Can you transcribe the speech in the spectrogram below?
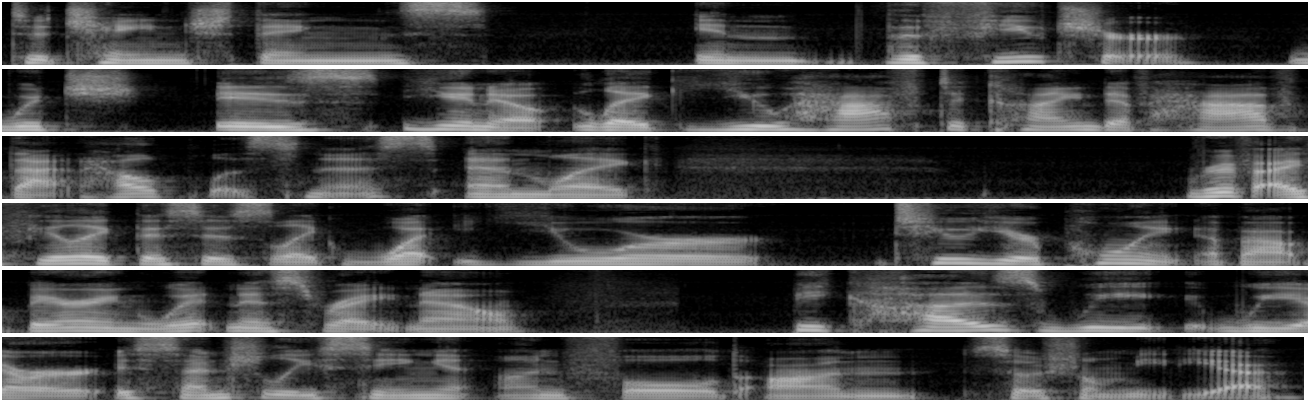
to change things in the future which is you know like you have to kind of have that helplessness. And like riff i feel like this is like what you're to your point about bearing witness right now because we we are essentially seeing it unfold on social media.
